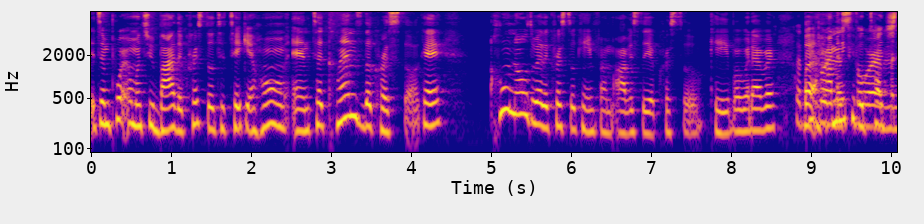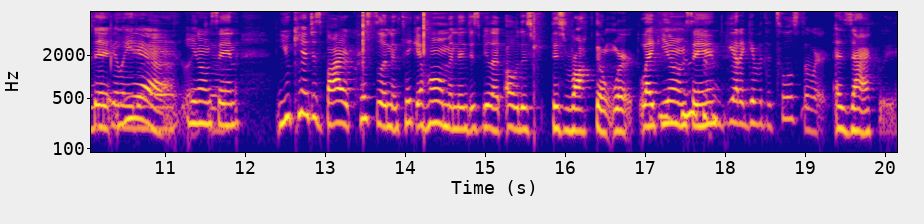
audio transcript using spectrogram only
it's important once you buy the crystal to take it home and to cleanse the crystal, okay? who knows where the crystal came from? Obviously, a crystal cave or whatever. But, but how many people touched it? Yeah, it, like, you know what yeah. I'm saying you can't just buy a crystal and then take it home and then just be like, oh, this this rock don't work. Like, you know what I'm saying? you gotta give it the tools to work. Exactly.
